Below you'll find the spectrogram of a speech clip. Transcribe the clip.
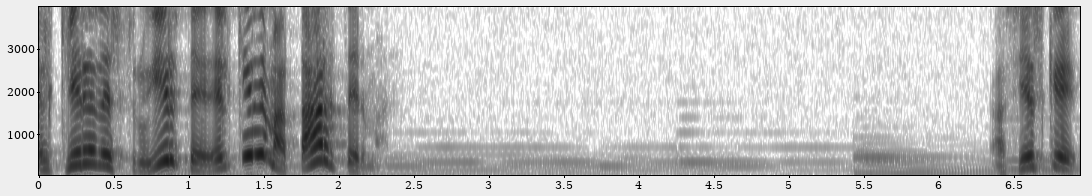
Él quiere destruirte, Él quiere matarte, hermano. Así es que,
